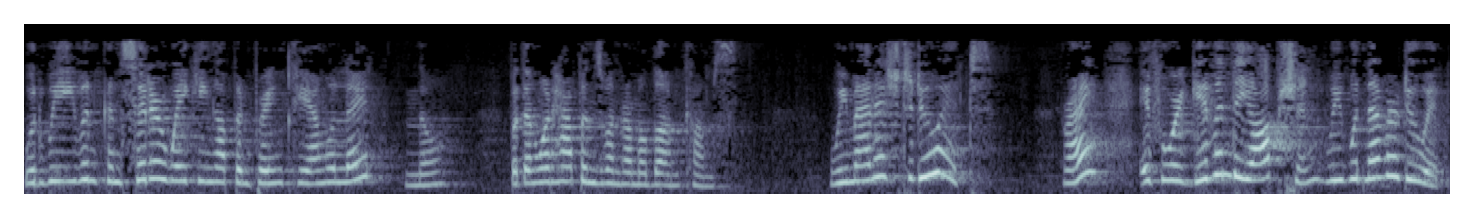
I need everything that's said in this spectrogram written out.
Would we even consider waking up and praying Qiyamul Layl? No. But then what happens when Ramadan comes? We manage to do it. Right? If we're given the option, we would never do it.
